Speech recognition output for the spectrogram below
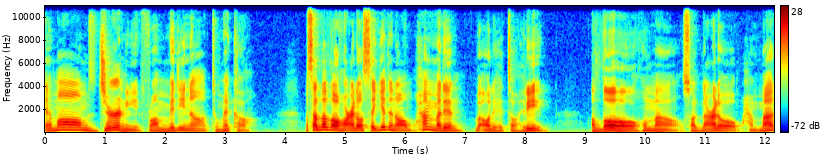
Imam's journey from Medina to Mecca. وصلى الله على سيدنا محمد وآله الطاهرين. اللهم صل على محمد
